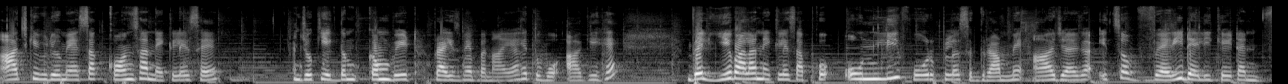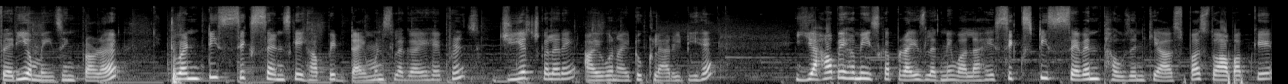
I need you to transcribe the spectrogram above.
आज के वीडियो में ऐसा कौन सा नेकलेस है? जो कि एकदम कम वेट प्राइस में बनाया है तो वो आगे है। वेल well, ये वाला नेकलेस आपको ओनली फोर प्लस ग्राम में आ जाएगा। It's a very delicate and very amazing product 26 cents के यहाँ पे डायमंड्स लगाए हैं फ्रेंड्स जीएच कलर है I one I two clarity है। यहाँ पे हमें इसका प्राइस लगने वाला है 67,000 के आसपास। तो आप आपके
